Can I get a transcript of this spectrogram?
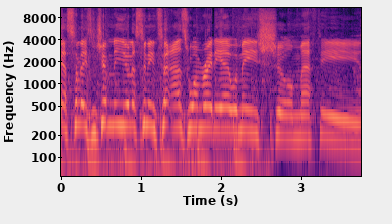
Yes, ladies and gentlemen, you're listening to As One Radio with me, Sean Mathews.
